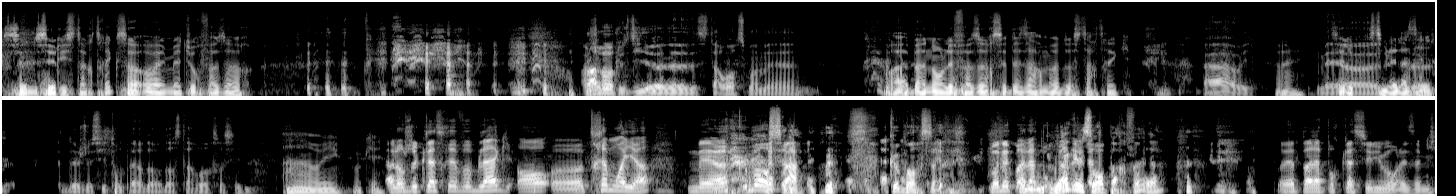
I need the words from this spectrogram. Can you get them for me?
c'est une série Star Trek, ça How I Met Your Father? Ah, Bravo. J'aurais plus dit euh, Star Wars, moi, mais. Ouais, bah non, les phasers, c'est des armes de Star Trek. Ah oui. Ouais. Mais, C'est les euh, pistolets le- laser. de Je suis ton père dans, dans Star Wars aussi. Ah oui, ok. Alors, je classerai vos blagues en euh, très moyen, mais euh, Comment ça? Comment ça? On n'est pas, là Les pour blagues, faire elles sont en parfait. Hein on n'est pas là pour classer l'humour, les amis.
